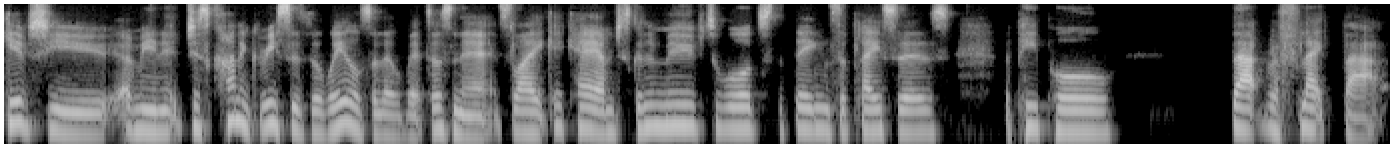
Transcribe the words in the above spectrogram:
gives you, I mean, it just kind of greases the wheels a little bit, doesn't it? It's like, okay, I'm just going to move towards the things, the places, the people that reflect that,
